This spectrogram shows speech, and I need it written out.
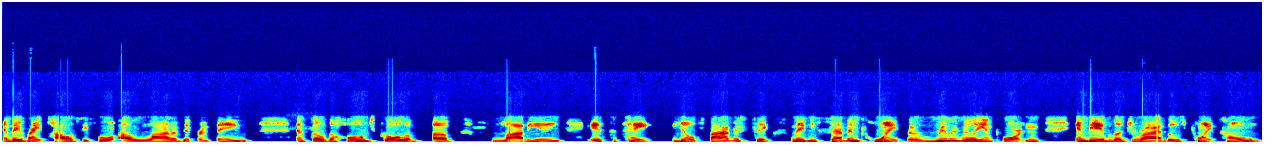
and they write policy for a lot of different things. And so the whole goal of, of lobbying is to take, you know, five or six, maybe seven points that are really, really important and be able to drive those points home.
